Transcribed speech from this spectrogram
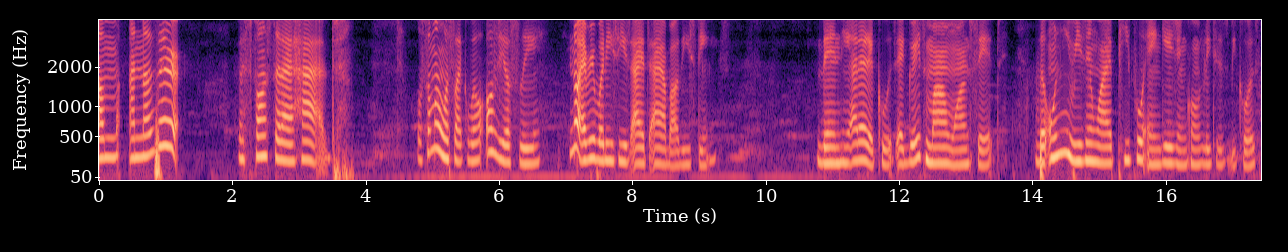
Um another response that I had well someone was like, "Well, obviously, not everybody sees eye to eye about these things." Then he added a quote. A great man once said, "The only reason why people engage in conflicts is because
